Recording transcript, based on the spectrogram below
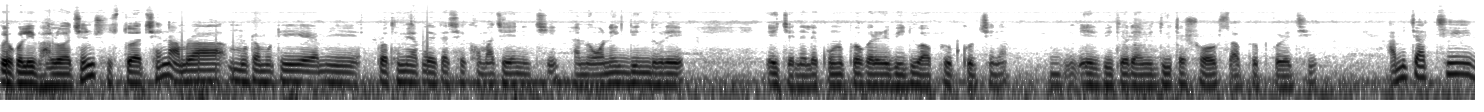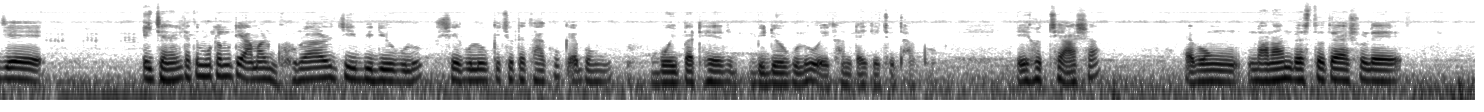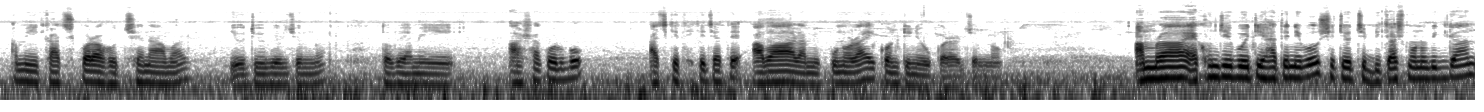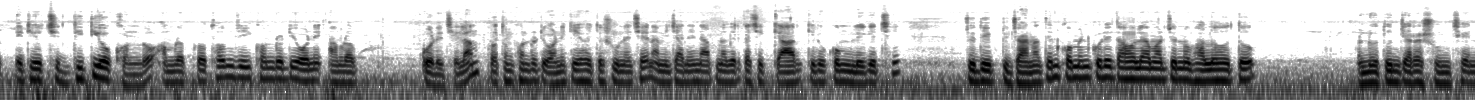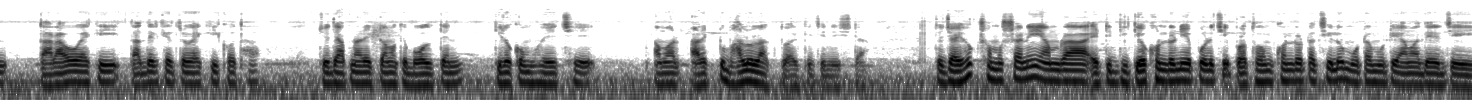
সকলেই ভালো আছেন, সুস্থ আছেন। আমরা মোটামুটি আমি প্রথমে আপনাদের কাছে ক্ষমা চেয়ে নিচ্ছি। আমি অনেক দিন ধরে এই চ্যানেলে কোনো প্রকারের ভিডিও আপলোড করছি না। এর ভিতরে আমি দুইটা শর্টস আপলোড করেছি। আমি চাচ্ছি যে এই চ্যানেলটাতে মোটামুটি আমার ঘোরার যে ভিডিওগুলো, সেগুলো কিছুটা থাকুক এবং বই পাঠের ভিডিওগুলো এখানটায় কিছু থাকুক। এই হচ্ছে আশা এবং নানান ব্যস্ততায় আসলে আমি কাজ করা হচ্ছে না আমার ইউটিউবের জন্য। তবে আমি আশা করব আজকে থেকে যাতে আবার আমি পুনরায় কন্টিনিউ করার জন্য। আমরা এখন যে বইটি হাতে নেব সেটি হচ্ছে বিকাশ মনোবিজ্ঞান, এটি হচ্ছে দ্বিতীয় খণ্ড। আমরা প্রথম যেই খণ্ডটি অনেক আমরা করেছিলাম, প্রথম খণ্ডটি অনেকেই হয়তো শুনেছেন, আমি জানি না আপনাদের কাছে কার কীরকম লেগেছে। যদি একটু জানাতেন কমেন্ট করে, তাহলে আমার জন্য ভালো হতো। নতুন যারা শুনছেন তারাও একই, তাদের ক্ষেত্রেও একই কথা। যদি আপনারা একটু আমাকে বলতেন কীরকম হয়েছে, আমার আরেকটু ভালো লাগতো আর কি জিনিসটা। তো যাই হোক, সমস্যা নেই, আমরা এটি দ্বিতীয় খণ্ড নিয়ে পড়েছি। প্রথম খণ্ডটা ছিল মোটামুটি আমাদের যেই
